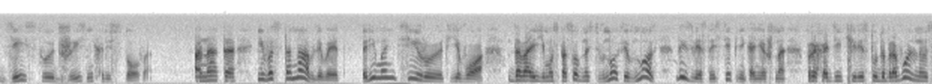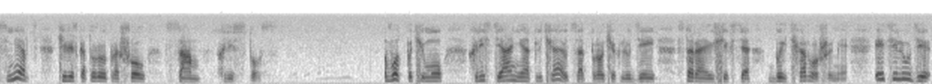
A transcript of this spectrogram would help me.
действует жизнь Христова. Она-то и восстанавливает, ремонтирует его, давая ему способность вновь и вновь, до известной степени, конечно, проходить через ту добровольную смерть, через которую прошел сам Христос. Вот почему христиане отличаются от прочих людей, старающихся быть хорошими. Эти люди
